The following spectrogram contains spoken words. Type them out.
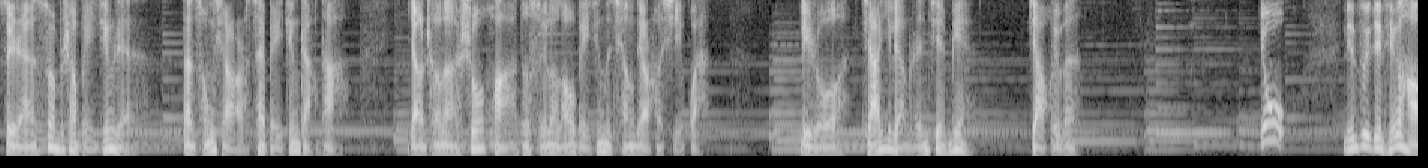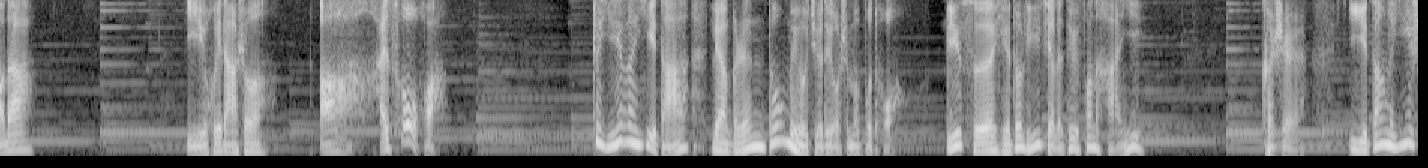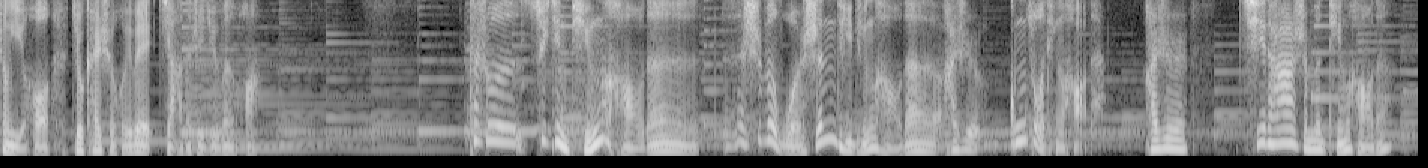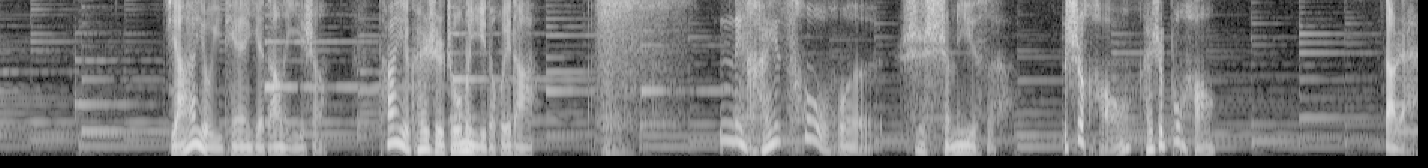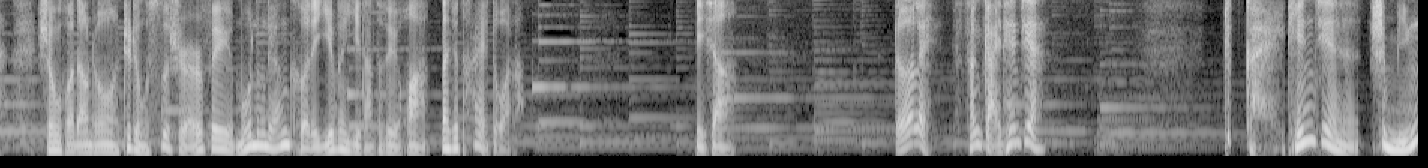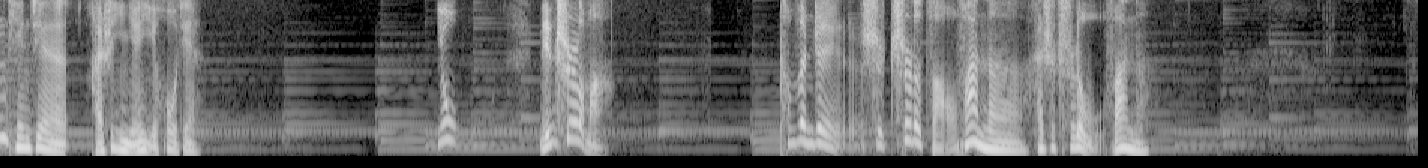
虽然算不上北京人，但从小在北京长大，养成了说话都随了老北京的腔调和习惯。例如，甲乙两个人见面，甲会问：“哟，您最近挺好的？”乙回答说：“啊，还凑合。”这一问一答，两个人都没有觉得有什么不妥，彼此也都理解了对方的含义。可是。乙当了医生以后，就开始回味甲的这句问话。他说：“最近挺好的，是问我身体挺好的，还是工作挺好的，还是其他什么挺好的？”甲有一天也当了医生，他也开始琢磨乙的回答：“那还凑合是什么意思？是好还是不好？”当然。生活当中这种似是而非、模棱两可的一问一答的对话，那就太多了。你像，得嘞，咱改天见。这改天见是明天见，还是一年以后见？哟，您吃了吗？他问这是吃了早饭呢，还是吃了午饭呢？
